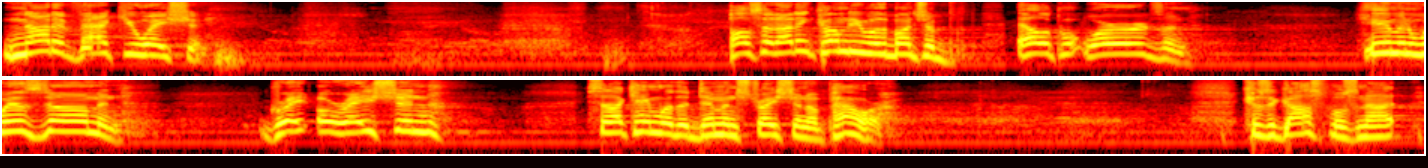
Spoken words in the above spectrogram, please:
not evacuation. Paul said, I didn't come to you with a bunch of eloquent words and human wisdom and great oration. He said, I came with a demonstration of power. Because the gospel's not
